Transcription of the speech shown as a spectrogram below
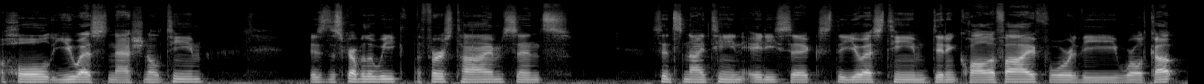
whole U.S. national team. Is the scrub of the week the first time since since 1986 the U.S. team didn't qualify for the World Cup?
